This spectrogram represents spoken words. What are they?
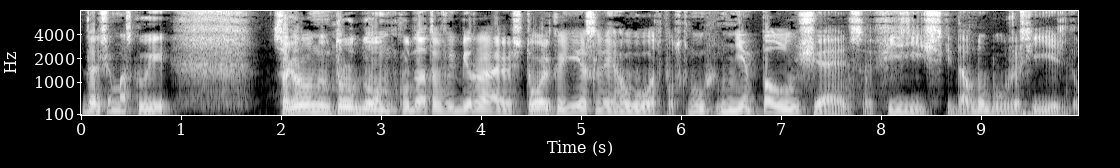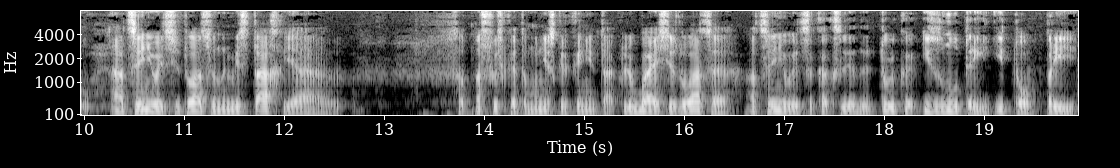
дальше Москвы с огромным трудом куда-то выбираюсь, только если в отпуск. Ну, не получается физически, давно бы уже съездил. Оценивать ситуацию на местах я отношусь к этому несколько не так. Любая ситуация оценивается как следует только изнутри, и то при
